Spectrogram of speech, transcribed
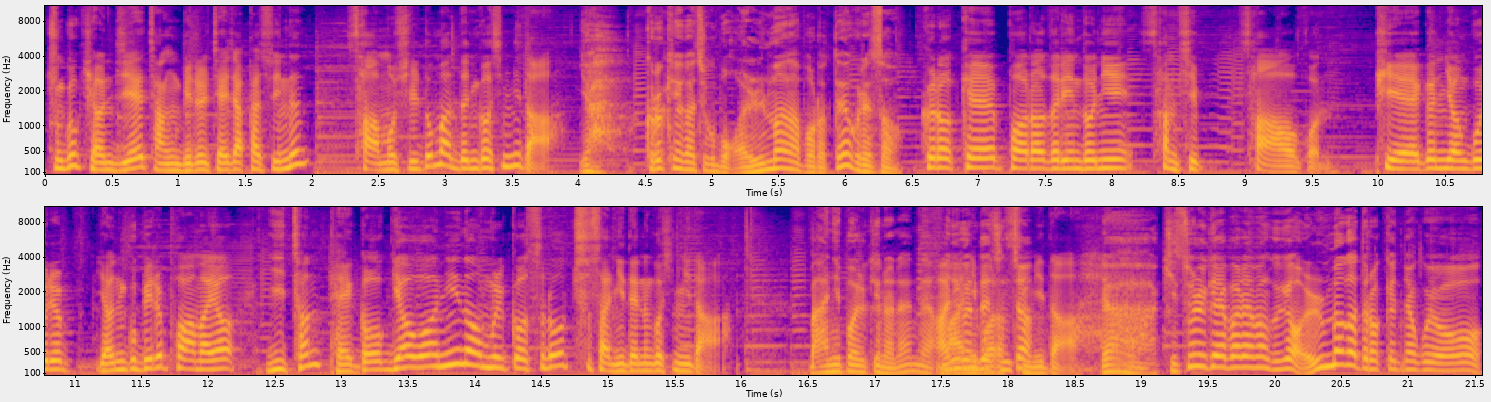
중국 현지에 장비를 제작할 수 있는 사무실도 만든 것입니다. 야, 그렇게 해가지고 뭐 얼마나 벌었대요? 그래서 그렇게 벌어들인 돈이 34억 원. 피해액은 연구를, 연구비를 포함하여 2,100억여 원이 넘을 것으로 추산이 되는 것입니다. 많이 벌기는 했네. 아니 많이 근데 벌었습니다. 진짜 야 기술 개발에만 그게 얼마가 들었겠냐고요.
